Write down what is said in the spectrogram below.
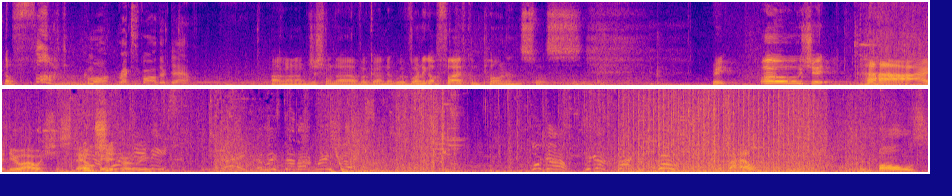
The fuck? Come on, Rex farther down. Hang on, I'm just wanna have a gun. We've only got five components. What's? Three. Oh shit! Haha, I knew I was just stay Oh, up here for a reason. Hey, at least they're not rejects! Look out! We got backers too! What the hell? There's balls.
